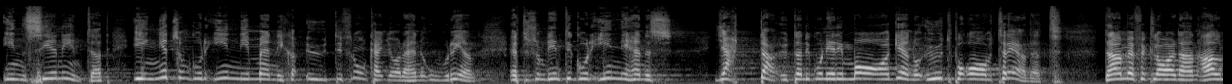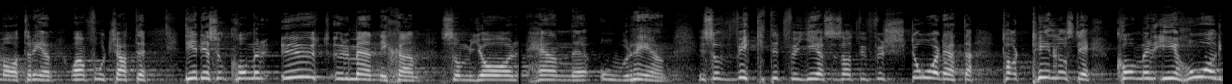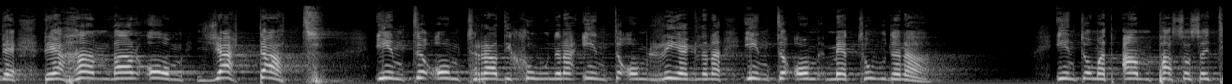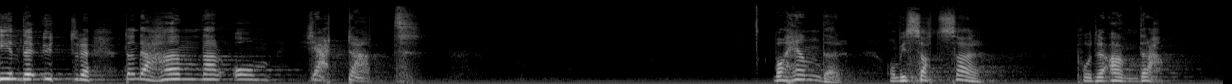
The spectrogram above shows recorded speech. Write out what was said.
Inser ni inte att inget som går in i människa utifrån kan göra henne oren eftersom det inte går in i hennes hjärta utan det går ner i magen och ut på avträdet. Därmed förklarade han all mat ren och han fortsatte, det är det som kommer ut ur människan som gör henne oren. Det är så viktigt för Jesus att vi förstår detta, tar till oss det, kommer ihåg det. Det handlar om hjärtat. Inte om traditionerna, inte om reglerna, inte om metoderna. Inte om att anpassa sig till det yttre, utan det handlar om hjärtat. Vad händer om vi satsar på det andra,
